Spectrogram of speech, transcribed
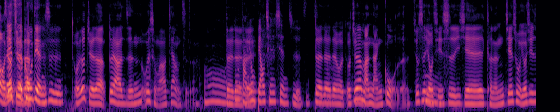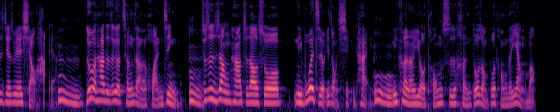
我就觉得，哭点是，我就觉得，对啊，人为什么要这样子呢？哦，对对对，用标签限制了自己。对对对，我我觉得蛮难过的，嗯、就是尤其是一些可能接触，尤其是接触一些小孩啊，嗯，如果他的这个成长的环境，嗯，就是让他知道说。你不会只有一种形态，嗯，你可能有同时很多种不同的样貌，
